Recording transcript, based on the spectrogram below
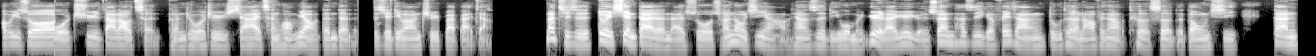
好比说我去大稻城，可能就会去霞海城隍庙等等的这些地方去拜拜。这样，那其实对现代人来说，传统信仰好像是离我们越来越远。虽然它是一个非常独特，然后非常有特色的东西，但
